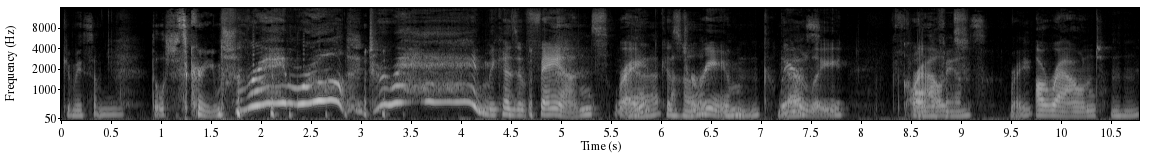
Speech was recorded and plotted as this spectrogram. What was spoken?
Give me some delicious cream. Dream roll, Dream, because of fans, right? Yeah, Because uh-huh, Dream clearly the crowds fans, right? around Mm-hmm.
